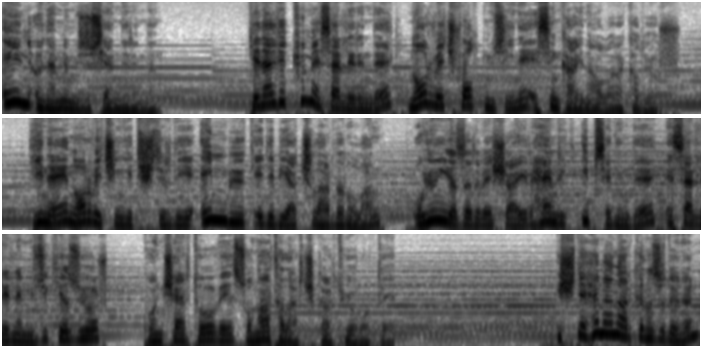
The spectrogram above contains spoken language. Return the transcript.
en önemli müzisyenlerinden. Genelde tüm eserlerinde Norveç folk müziğine esin kaynağı olarak alıyor. Yine Norveç'in yetiştirdiği en büyük edebiyatçılardan olan oyun yazarı ve şair Henrik Ibsen'in de eserlerine müzik yazıyor, konçerto ve sonatalar çıkartıyor ortaya. İşte hemen arkanızı dönün.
